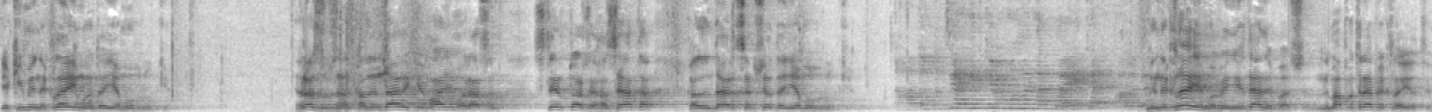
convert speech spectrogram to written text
які ми не клеїмо, а даємо в руки. Разом з календарики маємо разом з тим теж газета, календар це все даємо в руки. Ага, тобто ці агітки ви могли наклеїти, але Ми не клеїмо, ви ніде не бачили. Нема потреби клеїти.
